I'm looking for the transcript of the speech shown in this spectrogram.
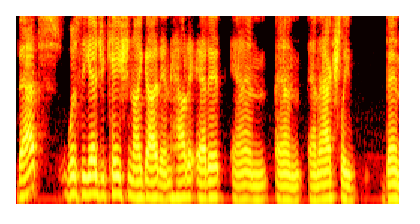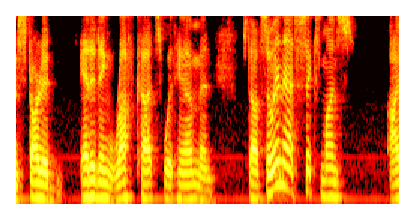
that's was the education I got in how to edit and and and actually then started editing rough cuts with him and stuff. So in that six months, I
